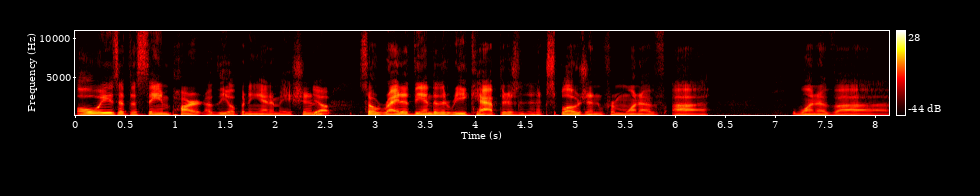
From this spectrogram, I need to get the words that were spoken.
always at the same part of the opening animation. Yep. So right at the end of the recap, there's an explosion from one of uh, one of uh,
